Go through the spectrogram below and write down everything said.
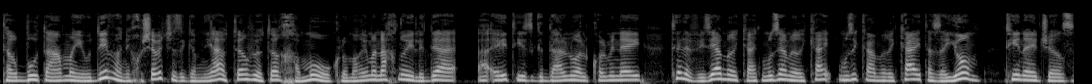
תרבות העם היהודי, ואני חושבת שזה גם נהיה יותר ויותר חמור. כלומר, אם אנחנו ילידי ה-80's גדלנו על כל מיני טלוויזיה אמריקאית, מוזיקה אמריקאית, מוזיקה אמריקאית, אז היום, teenagers,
